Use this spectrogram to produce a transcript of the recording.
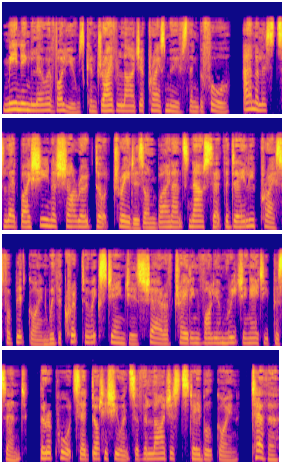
meaning lower volumes can drive larger price moves than before. Analysts led by Sheena Shah wrote. Traders on Binance now set the daily price for Bitcoin with the crypto exchange's share of trading volume reaching 80%. The report said. Issuance of the largest stablecoin, Tether,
